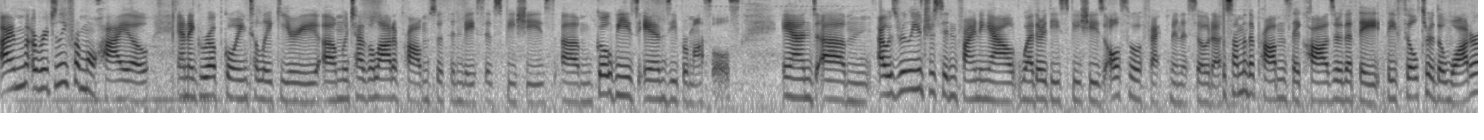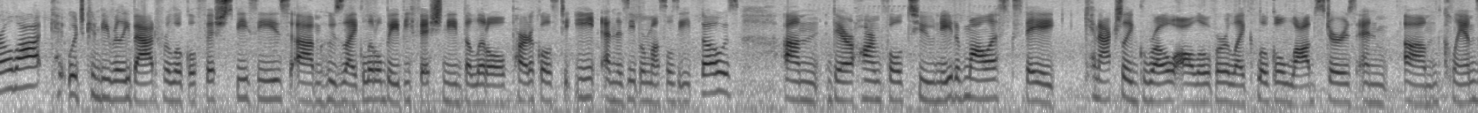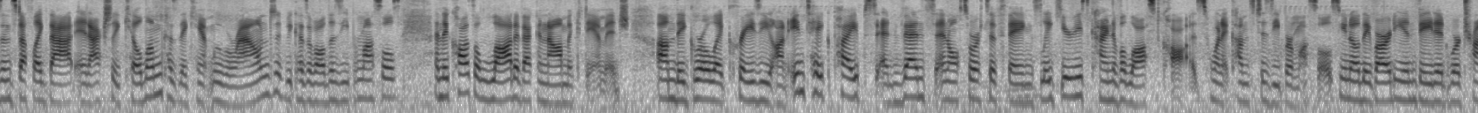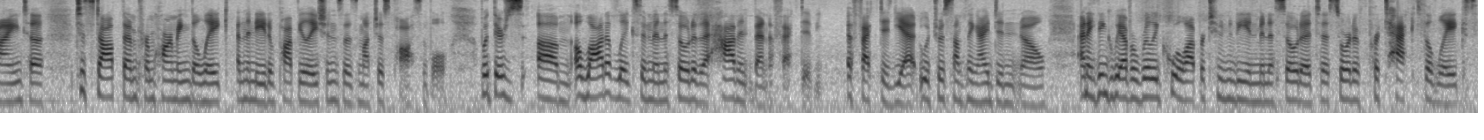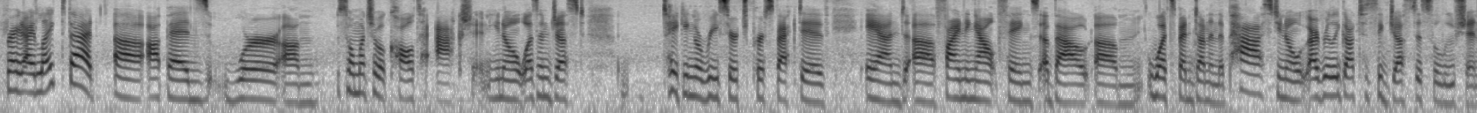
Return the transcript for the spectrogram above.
I'm originally from Ohio and I grew up going to Lake Erie, um, which has a lot of problems with invasive species, um, gobies and zebra mussels. And um, I was really interested in finding out whether these species also affect Minnesota. Some of the problems they cause are that they, they filter the water a lot, which can be really bad for local fish species um, whose like little baby fish need the little particles to eat and the zebra mussels eat those. Um, they're harmful to native mollusks. They can actually grow all over like local lobsters and um, clams and stuff like that and actually kill them because they can't move around because of all the zebra mussels and they cause a lot of economic damage. Um, they grow like crazy on intake pipes and vents and all sorts of things. Lake Erie's kind of a lost cause when it comes to zebra mussels. You know, they've already invaded. We're trying to, to stop them from harming the lake and the native populations as much as possible. But there's um, a lot of lakes in Minnesota that haven't been affected, affected yet, which was something I didn't know. And I think we have a really cool opportunity in Minnesota to sort of protect the lakes. Right, I liked that uh, op-eds were um, so much of a call to action. You know, it wasn't just taking a research perspective and uh, finding out things about um, what's been done in the past. You know, I really got to suggest a solution.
